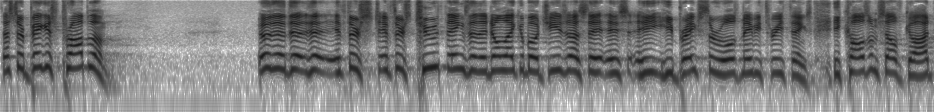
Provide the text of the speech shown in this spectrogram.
That's their biggest problem. Uh, if there's, if there's two things that they don't like about Jesus, he, he breaks the rules, maybe three things. He calls himself God,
